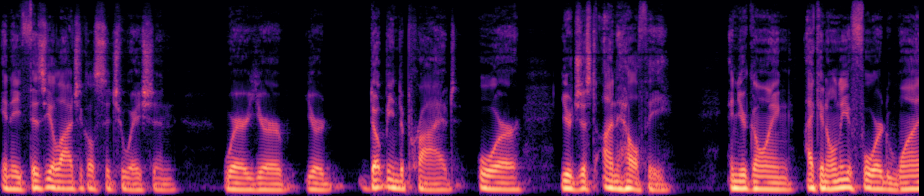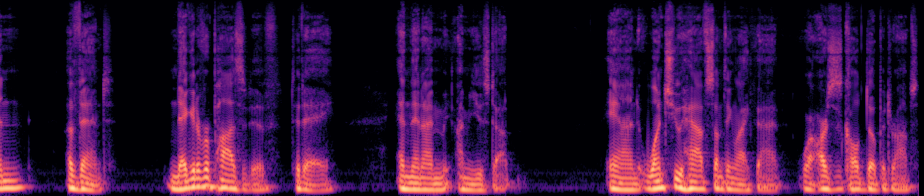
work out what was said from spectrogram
in a physiological situation where you're you're dopamine deprived or you're just unhealthy and you're going, I can only afford one event, negative or positive today, and then I'm I'm used up. And once you have something like that, where ours is called Dopa Drops,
